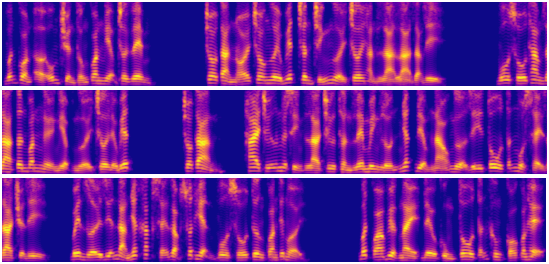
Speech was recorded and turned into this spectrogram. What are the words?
vẫn còn ở ôm truyền thống quan niệm chơi game. Cho tàn nói cho ngươi biết chân chính người chơi hẳn là là dạng gì. Vô số tham gia tân văn nghề nghiệp người chơi đều biết. Cho tàn, hai chữ nơi xỉn là chư thần lê minh lớn nhất điểm não ngựa dĩ tô tẫn một xảy ra chuyện gì, bên dưới diễn đàn nhất khắc sẽ gặp xuất hiện vô số tương quan tiếp mời bất quá việc này đều cùng tô tẫn không có quan hệ.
